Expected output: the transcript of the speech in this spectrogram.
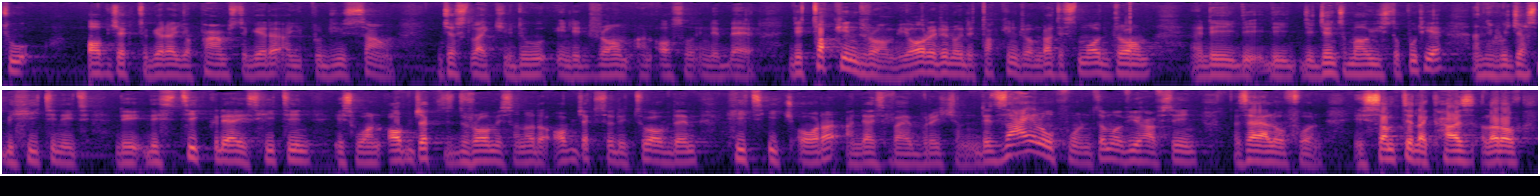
two objects together, your palms together, and you produce sound, just like you do in the drum and also in the bell. The talking drum, you already know the talking drum, that's a small drum and the, the, the, the gentleman used to put here, and he will just be hitting it. The, the stick there is hitting is one object, the drum is another object, so the two of them hit each other, and there's vibration. The xylophone, some of you have seen the xylophone, is something like has a lot of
